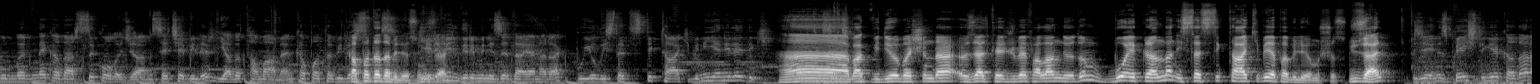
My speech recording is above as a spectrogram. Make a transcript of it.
bunların ne kadar sık olacağını seçebilir ya da tamamen kapatabilirsiniz. Kapatabiliyorsun, Geri güzel. bildiriminize dayanarak bu yıl istatistik takibini yeniledik. Ha bak video başında özel tecrübe falan diyordum. Bu ekrandan istatistik takibi yapabiliyormuşuz. Güzel. Gideceğiniz 5 lige kadar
